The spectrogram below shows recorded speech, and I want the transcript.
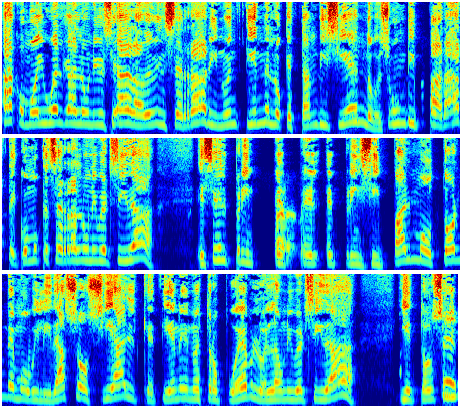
ah, como hay huelga en la universidad, la deben cerrar y no entienden lo que están diciendo. Eso es un disparate. ¿Cómo que cerrar la universidad? Ese es el, el, principal motor de movilidad social que tiene nuestro pueblo, en la universidad. Y entonces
